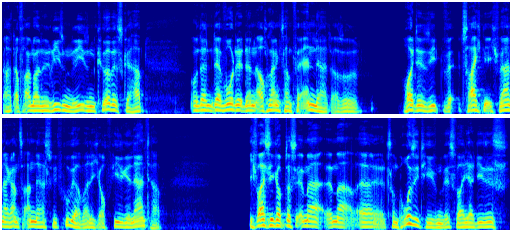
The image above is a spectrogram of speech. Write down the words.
hat auf einmal einen riesen, riesen Kürbis gehabt. Und dann, der wurde dann auch langsam verändert. Also heute sieht, zeichne ich Werner ganz anders wie früher, weil ich auch viel gelernt habe. Ich weiß nicht, ob das immer, immer äh, zum Positiven ist, weil ja dieses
